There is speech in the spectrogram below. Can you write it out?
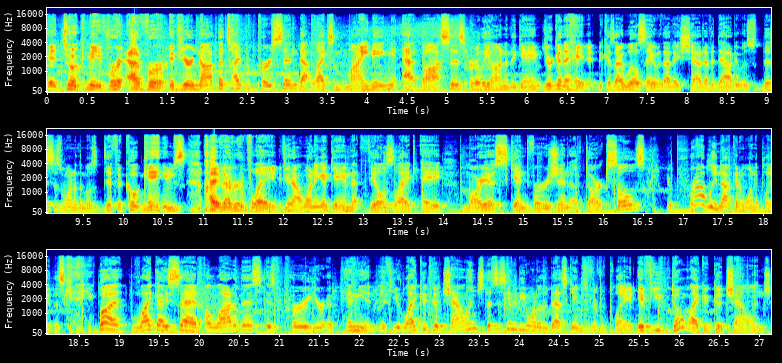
It took me forever. If you're not the type of person that likes mining at bosses early on in the game, you're gonna hate it because I will say without a shadow of a doubt, it was this is one of the most difficult games I've ever played. If you're not wanting a game that feels like a Mario skinned version of Dark Souls, you're probably not gonna wanna play this game. But like I said, a lot of this is per your opinion. If you like a good challenge, this is gonna be one of the best games you've ever played. If you you don't like a good challenge,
